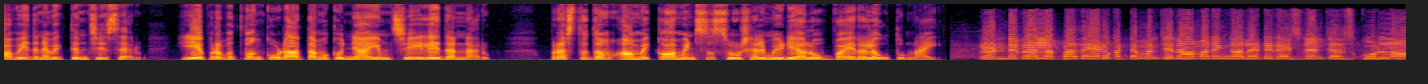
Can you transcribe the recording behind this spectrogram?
ఆవేదన వ్యక్తం చేశారు. ఏ ప్రభుత్వం కూడా తమకు న్యాయం చేయలేదన్నారు. ప్రస్తుతం ఆమె కామెంట్స్ సోషల్ మీడియాలో వైరల్ అవుతున్నాయి. రెండు వేల పదిహేడు కట్టమంచి రామలింగారెడ్డి రెసిడెన్షియల్ స్కూల్లో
